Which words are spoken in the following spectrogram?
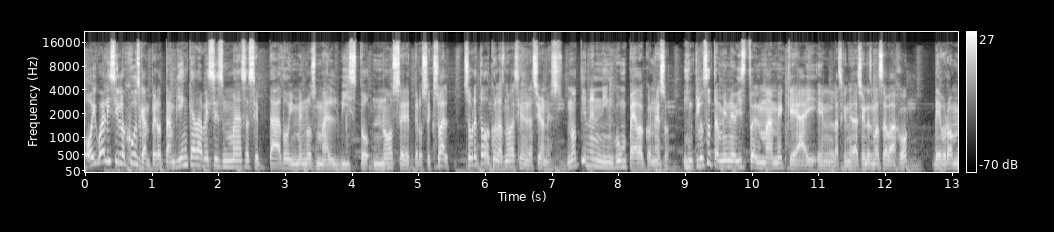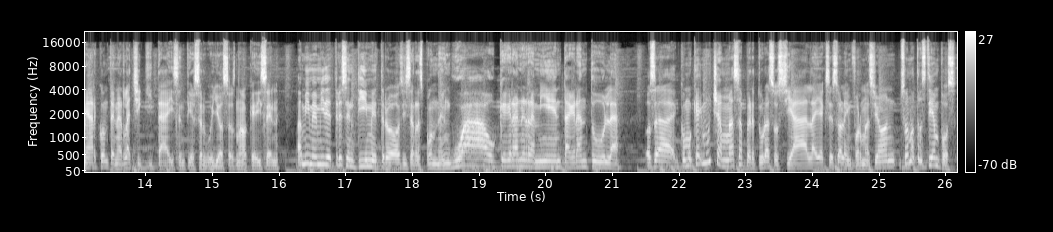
O igual y si lo juzgan, pero también cada vez es más aceptado y menos mal visto no ser heterosexual, sobre todo con las nuevas generaciones. No tienen ningún pedo con eso. Incluso también he visto el mame que hay en las generaciones más abajo de bromear con tenerla chiquita y sentirse orgullosos, ¿no? Que dicen, a mí me mide 3 centímetros y se responden, wow, qué gran herramienta, gran tula. O sea, como que hay mucha más apertura social, hay acceso a la información, son otros tiempos.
